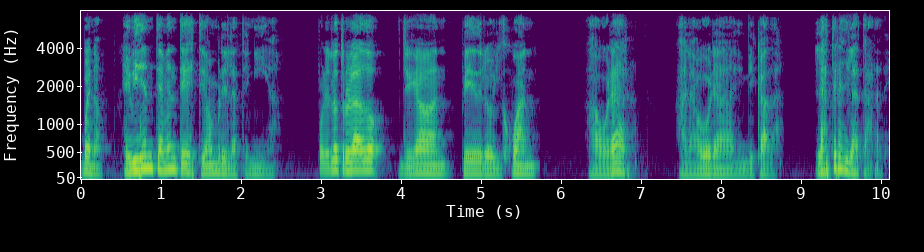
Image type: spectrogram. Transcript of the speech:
Bueno, evidentemente este hombre la tenía. Por el otro lado, llegaban Pedro y Juan a orar a la hora indicada, las 3 de la tarde.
